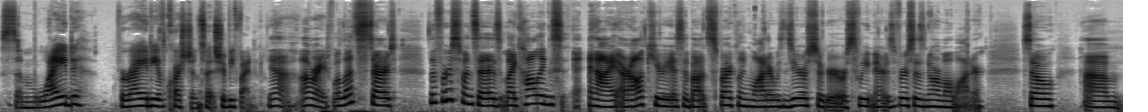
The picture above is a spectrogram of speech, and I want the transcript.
some wide variety of questions, so it should be fun. Yeah. All right. Well, let's start. The first one says My colleagues and I are all curious about sparkling water with zero sugar or sweeteners versus normal water. So, um,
